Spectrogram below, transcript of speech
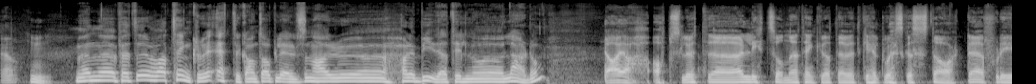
Ja. Men eh, Petter, hva tenker du i etterkant av opplevelsen? Har, du- har det bidratt til noe lærdom? Ja, ja, absolutt. Det er litt sånn jeg tenker at jeg vet ikke helt hvor jeg skal starte. Fordi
